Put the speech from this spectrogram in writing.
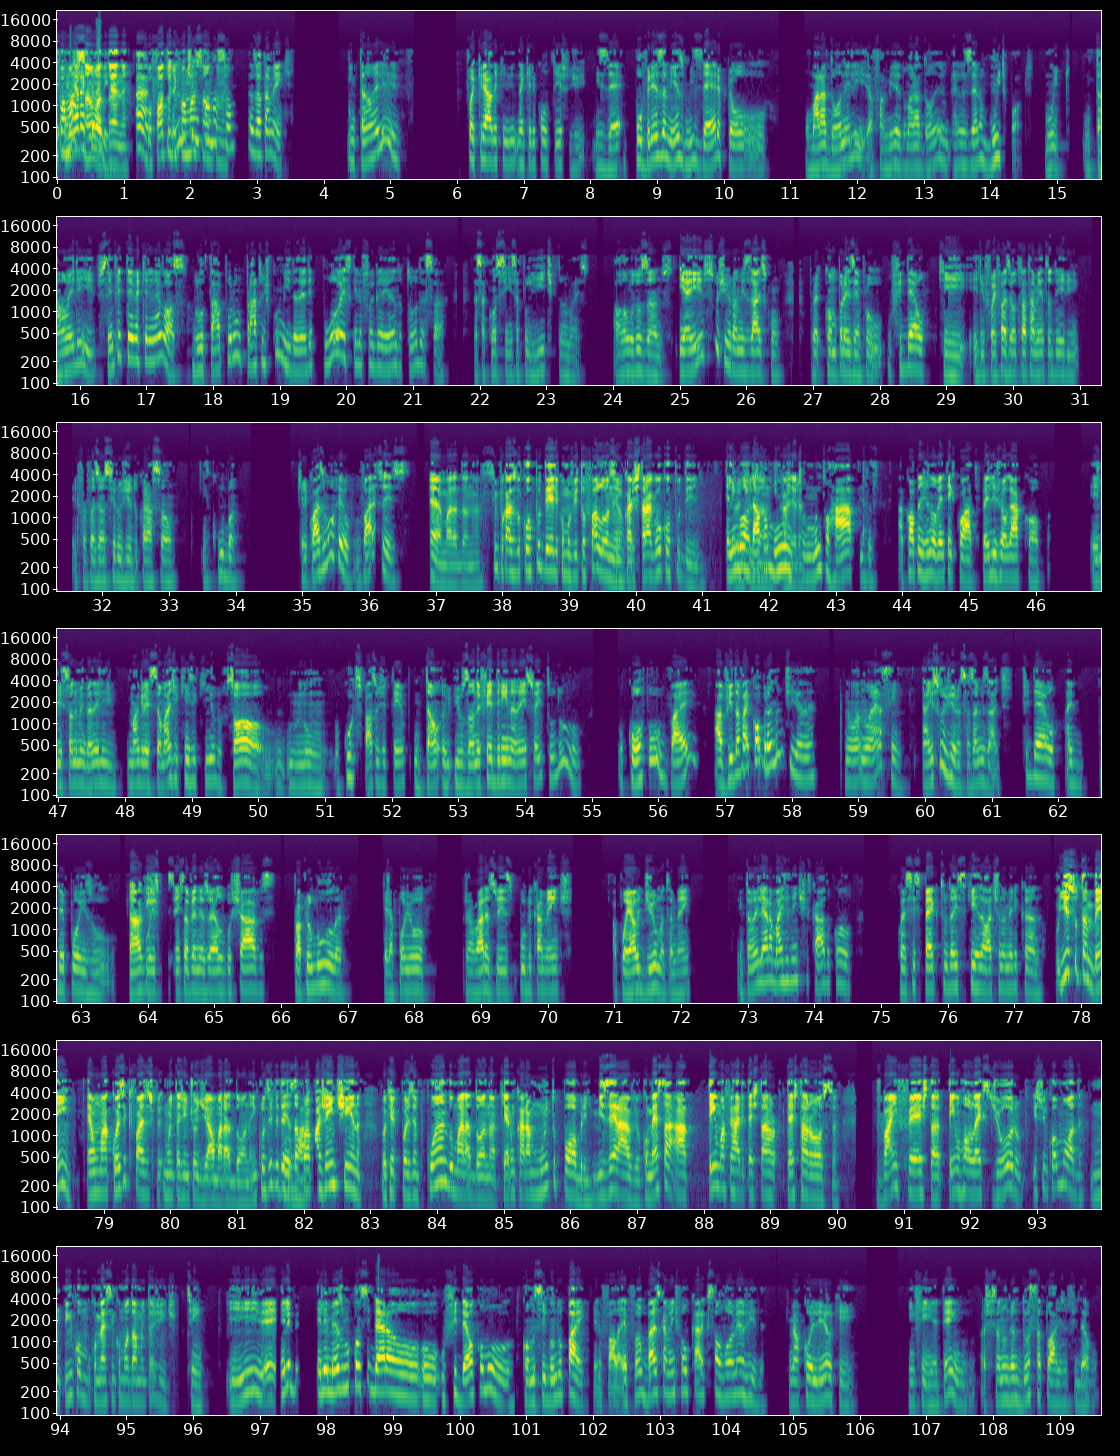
ali. até, né? Ah, Por falta de tinha informação, também. Exatamente. Então ele foi criado aqui, naquele contexto de miséria, pobreza mesmo, miséria, porque o, o Maradona, ele, a família do Maradona, elas eram muito pobres, muito. Então ele sempre teve aquele negócio, lutar por um prato de comida, né? Depois que ele foi ganhando toda essa, essa consciência política e tudo mais, ao longo dos anos. E aí surgiram amizades com, como por exemplo o Fidel, que ele foi fazer o tratamento dele, ele foi fazer uma cirurgia do coração em Cuba, que ele quase morreu várias vezes. É, Maradona. Sim, por causa do corpo dele, como o Vitor falou, né? Sim. O cara estragou o corpo dele. Ele engordava muito, muito rápido. A Copa de 94, para ele jogar a Copa, ele, se eu não me engano, ele emagreceu mais de 15 quilos só num, num curto espaço de tempo. Então, e usando efedrina, né? Isso aí tudo, o corpo vai, a vida vai cobrando um dia, né? Não, não é assim. Aí surgiram essas amizades. Fidel, aí depois o, o Chaves. ex-presidente da Venezuela, Hugo Chávez, o próprio Lula, que ele apoiou já várias vezes publicamente, apoiar o Dilma também. Então ele era mais identificado com, com esse espectro da esquerda latino-americana. Isso também é uma coisa que faz muita gente odiar o Maradona, inclusive dentro da Exato. própria Argentina. Porque, por exemplo, quando o Maradona, que era um cara muito pobre, miserável, começa a ter uma Ferrari testa, Testarossa, vai em festa, tem um Rolex de ouro, isso incomoda. Incom- começa a incomodar muita gente. Sim. E é, ele, ele mesmo considera o, o, o Fidel como, como segundo pai. Ele fala, ele foi, basicamente foi o cara que salvou a minha vida, que me acolheu, que. Enfim, ele tem, acho que se eu não me engano, duas tatuagens do Fidel.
